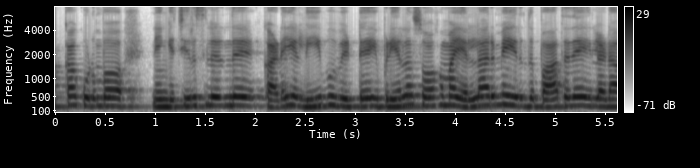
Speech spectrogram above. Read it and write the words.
அக்கா குடும்பம் நீங்கள் சிறுசுலேருந்து கடையை லீவு விட்டு இப்படியெல்லாம் சோகமாக எல்லாருமே இருந்து பார்த்ததே இல்லைடா.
